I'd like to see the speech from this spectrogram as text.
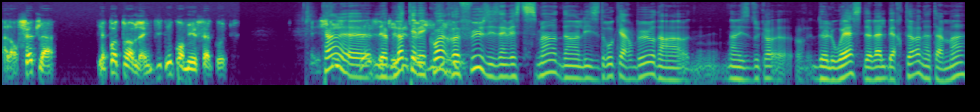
Alors faites-la. Il n'y a pas de problème. Dites-nous combien ça coûte. Mais Quand euh, le Bloc québécois refuse les investissements dans les hydrocarbures, dans, dans les hydrocarbures de l'Ouest, de l'Alberta notamment,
